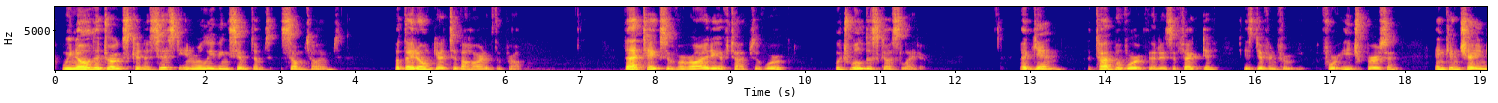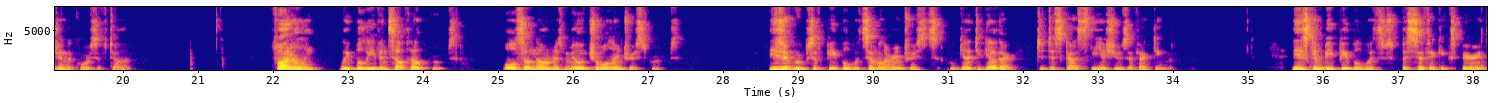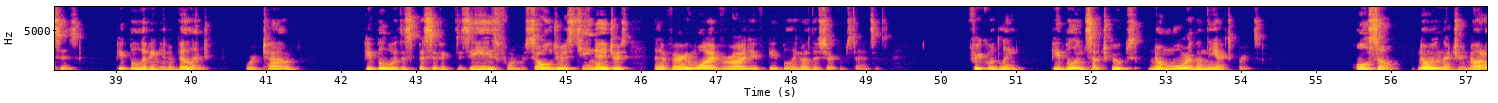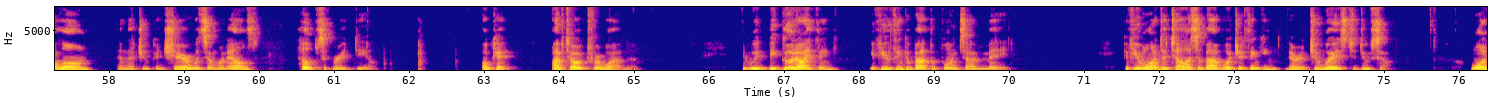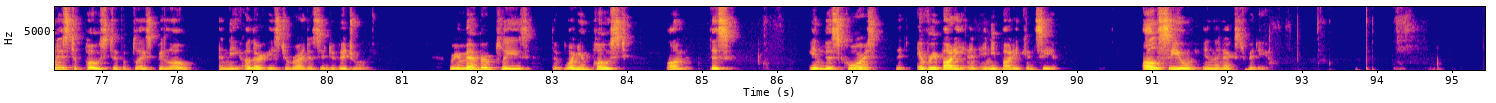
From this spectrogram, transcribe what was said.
We know that drugs can assist in relieving symptoms sometimes, but they don't get to the heart of the problem. That takes a variety of types of work, which we'll discuss later. Again, the type of work that is effective is different from, for each person and can change in the course of time. Finally, we believe in self help groups also known as mutual interest groups. These are groups of people with similar interests who get together to discuss the issues affecting them. These can be people with specific experiences, people living in a village or town, people with a specific disease, former soldiers, teenagers, and a very wide variety of people in other circumstances. Frequently, people in such groups know more than the experts. Also, knowing that you're not alone and that you can share with someone else helps a great deal. Okay, I've talked for a while now. It would be good, I think, if you think about the points I've made. If you want to tell us about what you're thinking, there are two ways to do so. One is to post to the place below, and the other is to write us individually. Remember, please, that when you post on this in this course, that everybody and anybody can see it. I'll see you in the next video.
